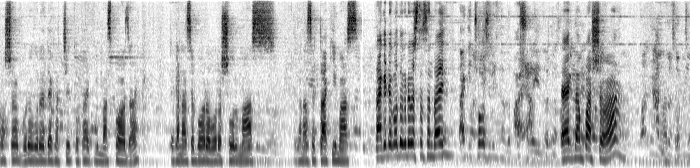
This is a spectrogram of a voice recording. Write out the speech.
দর্শক ঘুরে ঘুরে দেখাচ্ছি কোথায় কি মাছ পাওয়া যায়। এখানে আছে বড় বড় শোল মাছ এখানে আছে টাকি মাছ। টাকিটা কত করে বেচতেছেন ভাই? একদম পাঁচশো হ্যাঁ? আচ্ছা আচ্ছা।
